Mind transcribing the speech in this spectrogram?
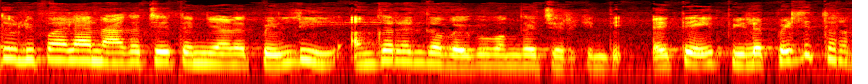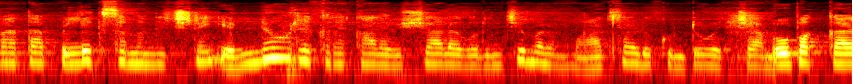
దులిపాల నాగచైతన్యాల పెళ్ళి అంగరంగ వైభవంగా జరిగింది. అయితే వీళ్ళ పెళ్ళి తర్వాత పెళ్ళికి సంబంధించిన ఎన్నో రకరకాల విషయాల గురించి మనం మాట్లాడుకుంటూ వచ్చాం ఓ పక్క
